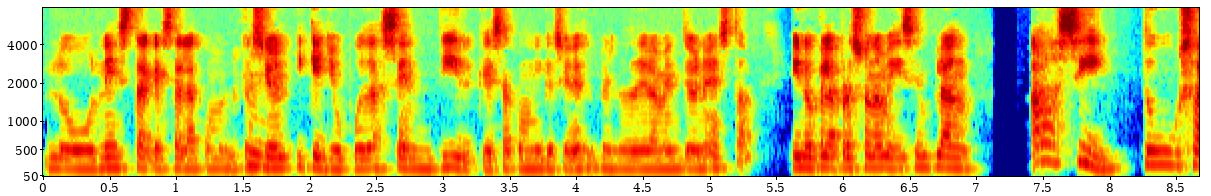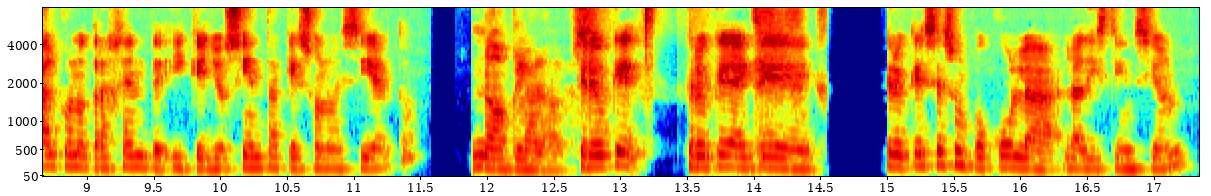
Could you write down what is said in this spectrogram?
lo honesta que sea la comunicación y que yo pueda sentir que esa comunicación es verdaderamente honesta y no que la persona me dice en plan, ah, sí, tú sal con otra gente y que yo sienta que eso no es cierto. No, claro. Creo que, creo que hay que, creo que esa es un poco la, la distinción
